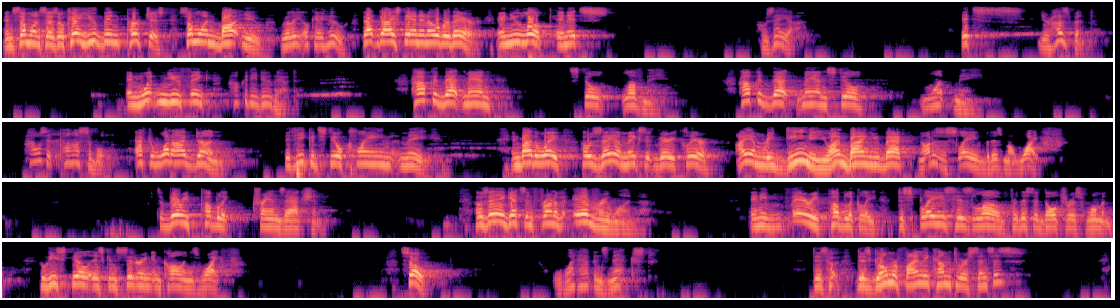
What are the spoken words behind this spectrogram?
And someone says, okay, you've been purchased. Someone bought you. Really? Okay, who? That guy standing over there. And you look and it's Hosea. It's your husband. And wouldn't you think, how could he do that? How could that man still love me? How could that man still want me? How is it possible, after what I've done, that he could still claim me? And by the way, Hosea makes it very clear I am redeeming you. I'm buying you back, not as a slave, but as my wife. It's a very public transaction. Hosea gets in front of everyone and he very publicly displays his love for this adulterous woman who he still is considering and calling his wife. So, what happens next? Does, does Gomer finally come to her senses?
